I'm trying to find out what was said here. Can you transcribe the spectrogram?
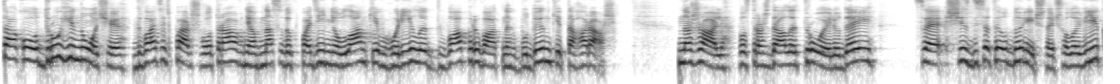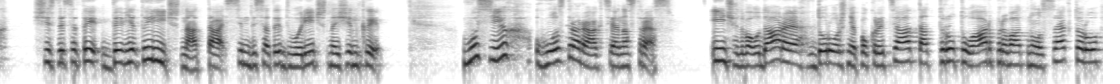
Так, у другій ночі, 21 травня, внаслідок падіння уламків горіли два приватних будинки та гараж. На жаль, постраждали троє людей. Це 61-річний чоловік, 69-річна та 72-річна жінки. В усіх гостра реакція на стрес. Інші два удари в дорожнє покриття та тротуар приватного сектору.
